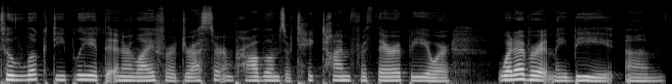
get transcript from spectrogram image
to look deeply at the inner life or address certain problems or take time for therapy or whatever it may be? Um,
